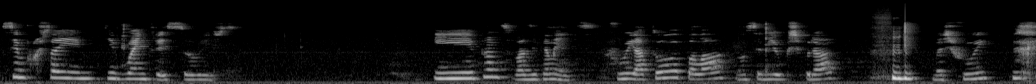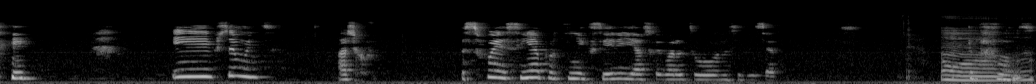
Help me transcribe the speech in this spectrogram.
sempre gostei e tive bem interesse sobre isto. E pronto, basicamente fui à toa para lá, não sabia o que esperar, mas fui. e gostei muito. Acho que se foi assim é porque tinha que ser e acho que agora estou no sítio certo. Hum, profundo.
